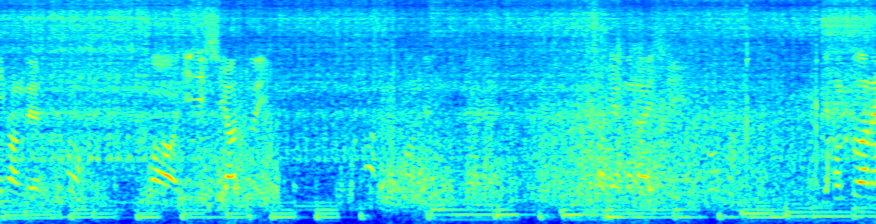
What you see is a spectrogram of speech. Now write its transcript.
2班でまあ維持しやすいないし。いや本当はね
